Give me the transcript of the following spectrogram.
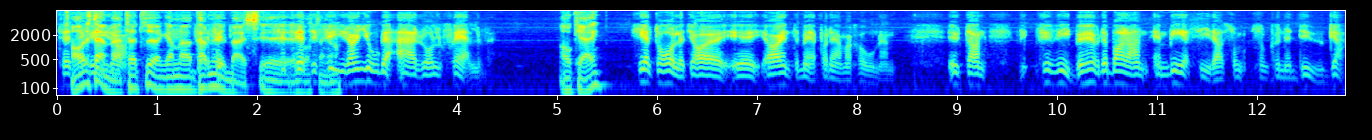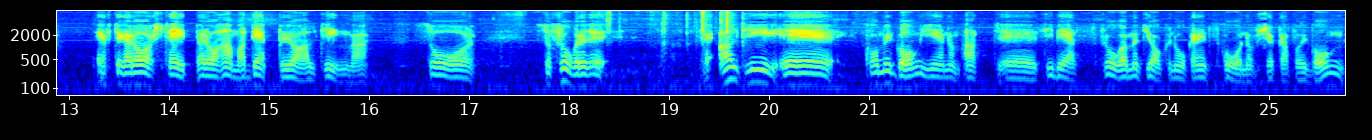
34. Ja, det stämmer. 34 gamla Per Nybergs eh, 34 ja. gjorde Errol själv. Okej. Okay. Helt och hållet. Jag, jag är inte med på den versionen. Utan, för vi behövde bara en, en B-sida som, som kunde duga efter garagetejper och han var deppig och allting va. Så, så frågade för allting eh, kom igång genom att eh, CBS frågade om inte jag kunde åka ner till Skåne och försöka få igång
